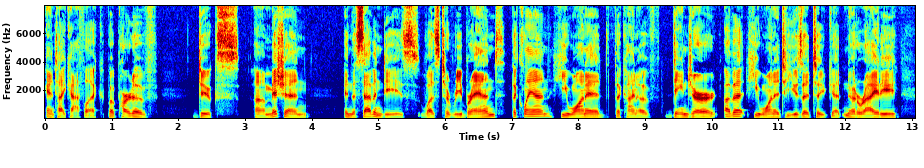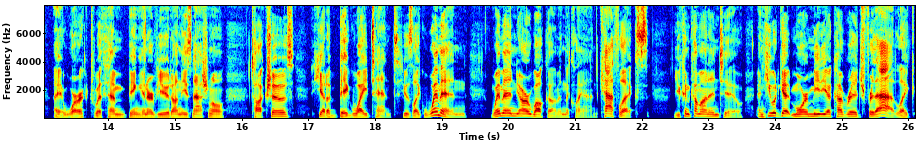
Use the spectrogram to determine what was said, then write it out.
anti-Catholic. But part of Duke's uh, mission in the 70s was to rebrand the Klan. He wanted the kind of danger of it. He wanted to use it to get notoriety. It worked with him being interviewed on these national talk shows. He had a big white tent. He was like, Women, women are welcome in the Klan. Catholics, you can come on in too. And he would get more media coverage for that. Like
